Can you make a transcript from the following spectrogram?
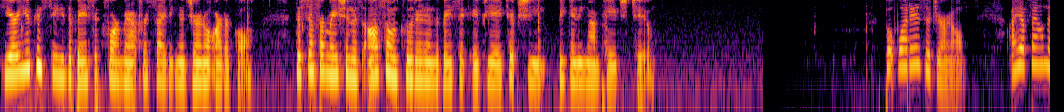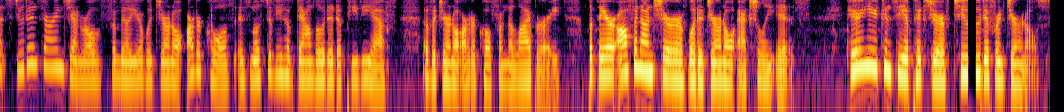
Here you can see the basic format for citing a journal article. This information is also included in the basic APA tip sheet beginning on page 2. But what is a journal? I have found that students are in general familiar with journal articles as most of you have downloaded a PDF of a journal article from the library, but they are often unsure of what a journal actually is. Here you can see a picture of two different journals,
